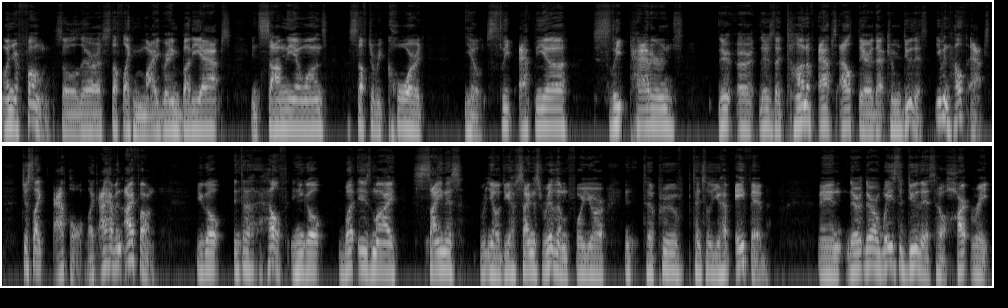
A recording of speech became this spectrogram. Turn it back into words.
on your phone. So there are stuff like migraine buddy apps, insomnia ones, stuff to record, you know, sleep apnea, sleep patterns. There are, there's a ton of apps out there that can do this. Even health apps, just like Apple. Like I have an iPhone. You go into health and you go, what is my sinus you know, do you have sinus rhythm for your, to prove potentially you have AFib? And there, there are ways to do this, so heart rate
